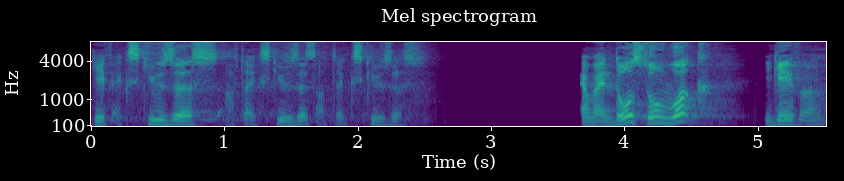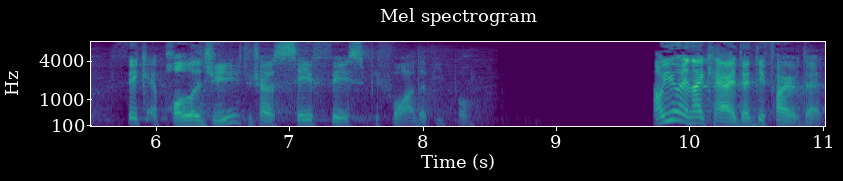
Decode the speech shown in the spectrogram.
gave excuses after excuses after excuses. And when those don't work, he gave a fake apology to try to save face before other people. Now, you and I can identify with that.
